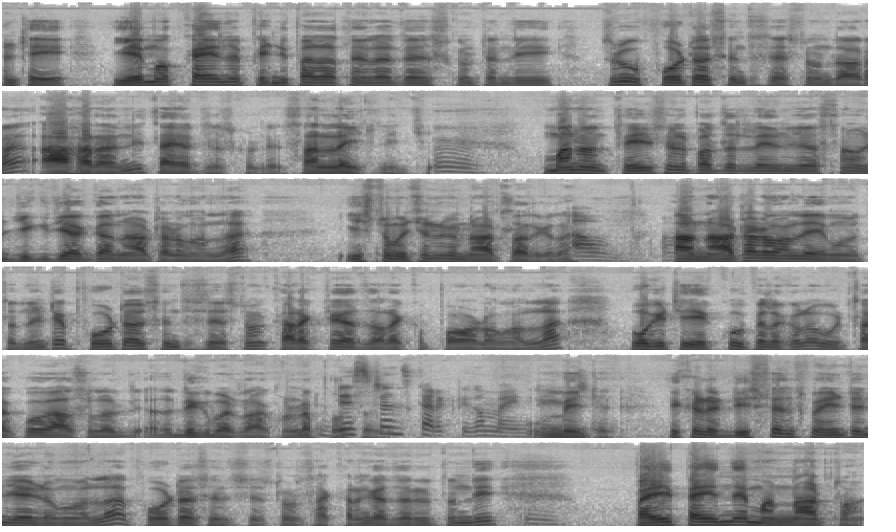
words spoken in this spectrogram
అంటే ఏ మొక్క అయినా పిండి పదార్థం ఎలా చేసుకుంటుంది? త్రూ ఫోటోసింథసిస్ ద్వారా ఆహారాన్ని తయారు చేసుకుంటుంది. సన్లైట్ నుంచి. మనం ట్రెడిషనల్ పద్ధతిలో ఏం చేస్తాం? జిగ్ జాగ్గా నాటడం వల్ల ఇష్టం వచ్చినట్టుగా నాటుతారు కదా. ఆ నాటడం వల్ల ఏమవుతుందంటే ఫోటోసింథసిస్ కరెక్ట్గా జరగకపోవడం వల్ల ఒకటి ఎక్కువ పిలకలు ఒకటి తక్కువ అసలు దిగుబడి రాకుండా పోతుంది. మెయింటైన్ ఇక్కడ డిస్టెన్స్ మెయింటైన్ చేయడం వల్ల ఫోటోసింథసిస్ సక్రమంగా జరుగుతుంది. పై పైనే మనం నాటుతాం.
